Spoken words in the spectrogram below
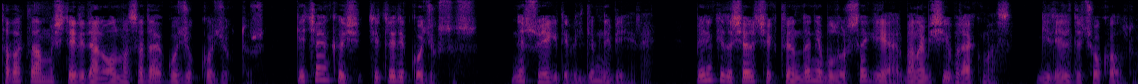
Tabaklanmış deriden olmasa da gocuk gocuktur. Geçen kış titredik gocuksuz. Ne suya gidebildim ne bir yere. Benimki dışarı çıktığında ne bulursa giyer, bana bir şey bırakmaz. Gideli de çok oldu.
